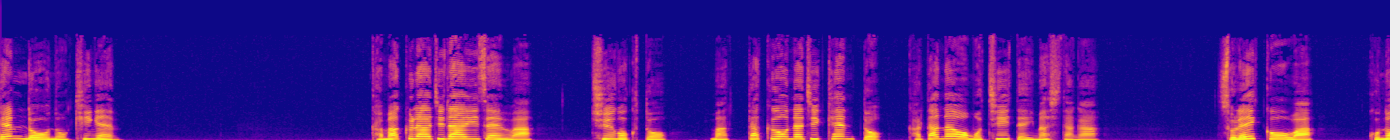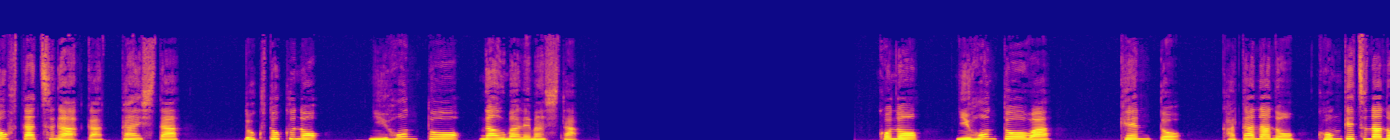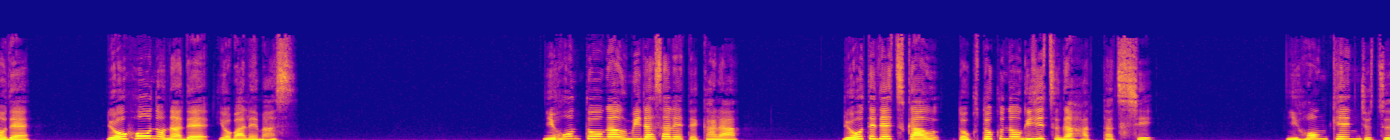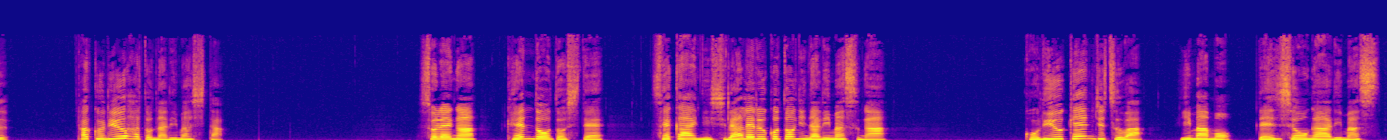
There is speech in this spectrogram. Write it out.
剣道の起源鎌倉時代以前は中国と全く同じ剣と刀を用いていましたが、それ以降はこの二つが合体した独特の日本刀が生まれました。この日本刀は剣と刀の根血なので、両方の名で呼ばれます。日本刀が生み出されてから、両手で使う独特の技術が発達し、日本剣術、各流派となりました。それが剣道として世界に知られることになりますが、古流剣術は今も伝承があります。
